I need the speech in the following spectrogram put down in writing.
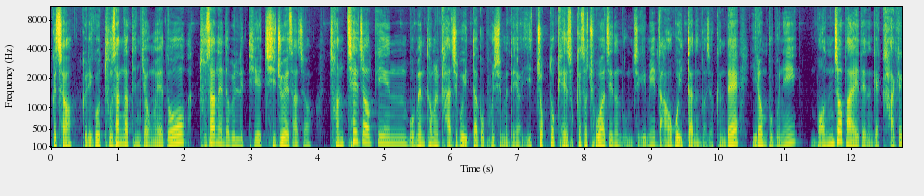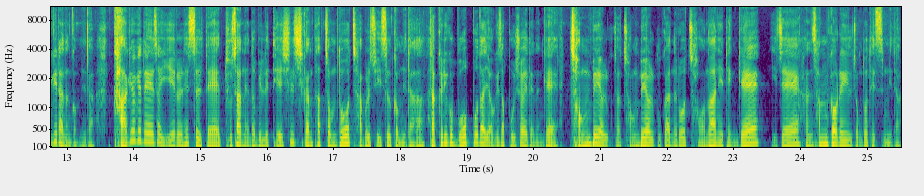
그렇죠? 그리고 두산 같은 경우에도 두산 에너빌리티의 지주회사죠. 전체적인 모멘텀을 가지고 있다고 보시면 돼요. 이쪽도 계속해서 좋아지는 움직임이 나오고 있다는 거죠. 근데 이런 부분이 먼저 봐야 되는 게 가격이라는 겁니다. 가격에 대해서 이해를 했을 때 두산 에너빌리티의 실시간 타점도 잡을 수 있을 겁니다. 자, 그리고 무엇보다 여기서 보셔야 되는 게 정배열, 저 정배열 구간으로 전환이 된 게 이제 한 3거래일 정도 됐습니다.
